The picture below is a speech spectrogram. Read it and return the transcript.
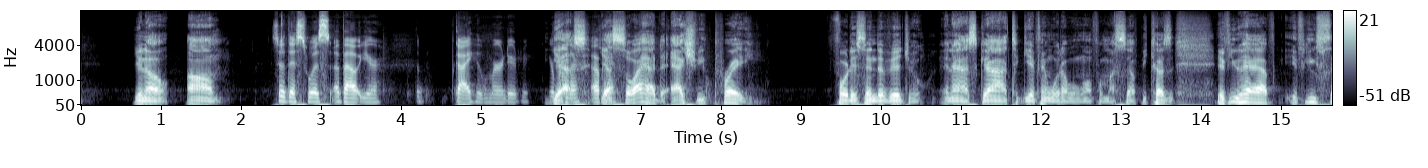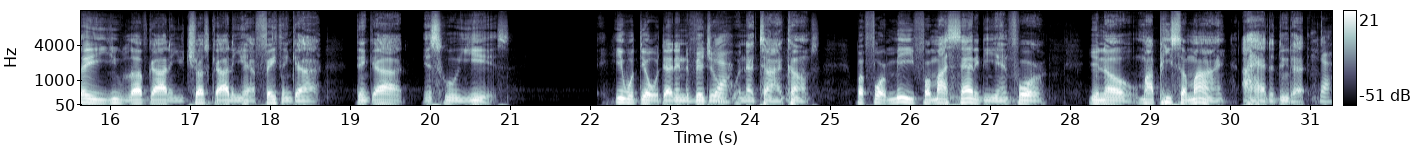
You know. Um, so this was about your the guy who murdered your yes, brother. Okay. Yes. So I had to actually pray for this individual and ask God to give him what I would want for myself. Because if you have, if you say you love God and you trust God and you have faith in God, then God is who He is. He will deal with that individual yeah. when that time comes. But for me, for my sanity and for, you know, my peace of mind, I had to do that. Yeah.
